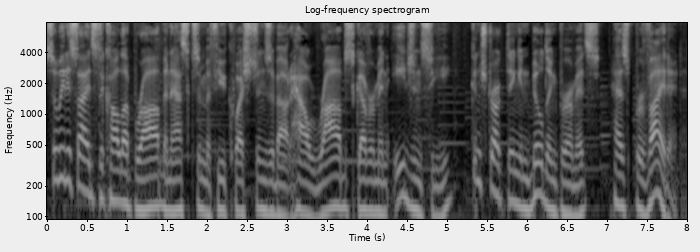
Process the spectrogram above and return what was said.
So he decides to call up Rob and asks him a few questions about how Rob's government agency, constructing and building permits, has provided.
